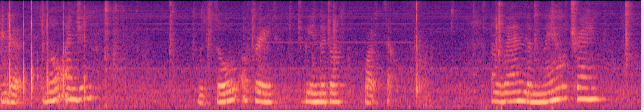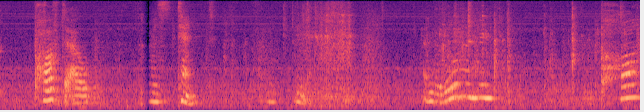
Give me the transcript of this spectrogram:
And the little engine was so afraid to be in the dark by itself. And when the mail train puffed out, was tent. and the little engine puffed.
